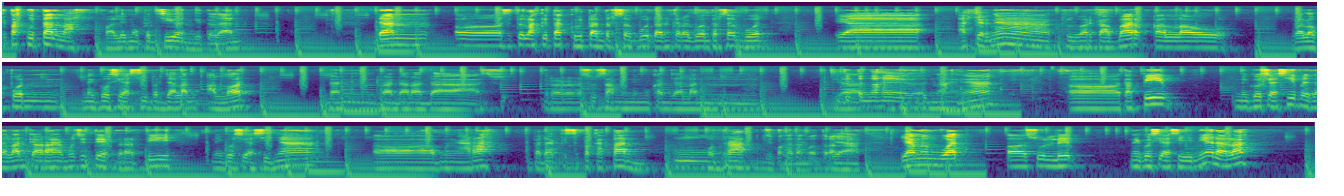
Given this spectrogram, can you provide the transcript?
ketakutan lah Vale mau pensiun gitu kan. Dan eh, setelah ketakutan tersebut dan keraguan tersebut ya akhirnya keluar kabar kalau walaupun negosiasi berjalan alot dan rada-rada rada-rada susah menemukan jalan titik ya, tengahnya ya. tengahnya eh, tapi negosiasi berjalan ke arah yang positif berarti negosiasinya eh, mengarah kepada kesepakatan Hmm. kontrak gitu Kesepakatan kan. kontrak. ya yang membuat eh, sulit negosiasi ini adalah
